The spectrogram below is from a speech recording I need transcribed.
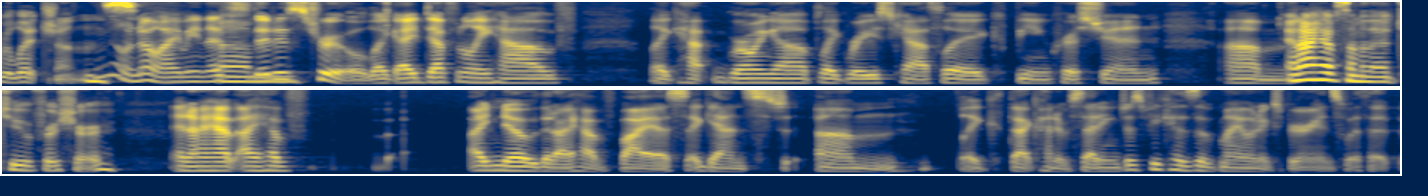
religions. No, no, I mean that's that um, is true. Like I definitely have like ha- growing up like raised Catholic, being Christian, um, and I have some of that too, for sure. and I have I have I know that I have bias against um like that kind of setting just because of my own experience with it.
